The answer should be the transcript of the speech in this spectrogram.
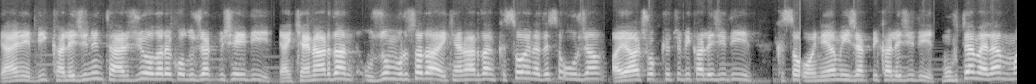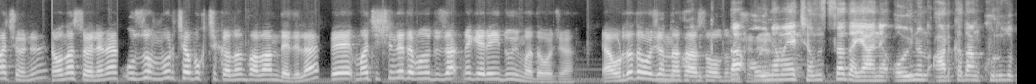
Yani bir kalecinin tercihi olarak olacak bir şey değil. Yani kenardan uzun vursa dahi kenardan kısa oyna dese Uğurcan ayağı çok kötü bir kaleci değil. Kısa oynayamayacak bir kaleci değil. Muhtemelen maç önü ona söylenen uzun vur çabuk çıkalım falan dediler. Ve maç içinde de bunu düzeltme gereği duymadı hoca. Ya orada da hocanın Abi hatası olduğunu düşünüyorum. oynamaya çalışsa da yani oyunun arkadan kurulup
